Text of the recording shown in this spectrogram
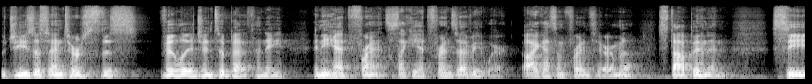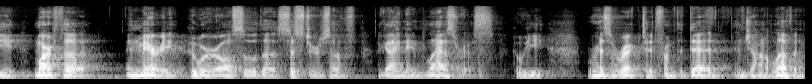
So Jesus enters this village into Bethany, and he had friends. It's like he had friends everywhere. Oh, I got some friends here. I'm going to stop in and see Martha and Mary, who were also the sisters of a guy named Lazarus, who he resurrected from the dead in John 11.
